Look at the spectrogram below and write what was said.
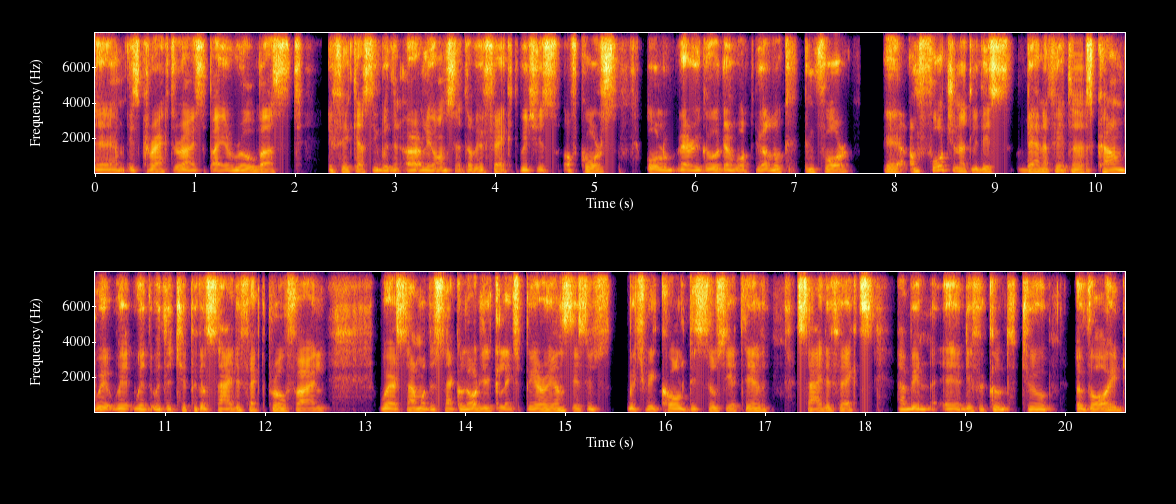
um, is characterized by a robust efficacy with an early onset of effect, which is, of course, all very good and what we are looking for. Uh, unfortunately, this benefit has come with, with, with, the typical side effect profile, where some of the psychological experiences, which we call dissociative side effects, have been uh, difficult to avoid.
